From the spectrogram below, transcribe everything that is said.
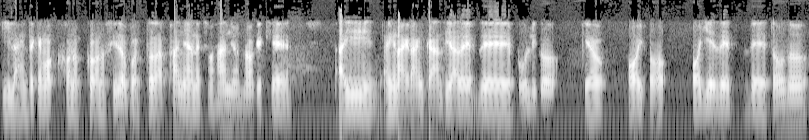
y la gente que hemos cono- conocido por toda España en estos años, ¿no? Que es que hay, hay una gran cantidad de, de público que hoy oye de, de todo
